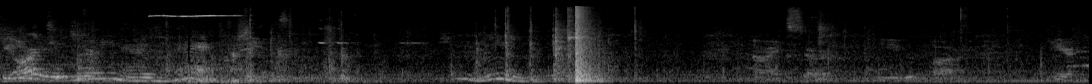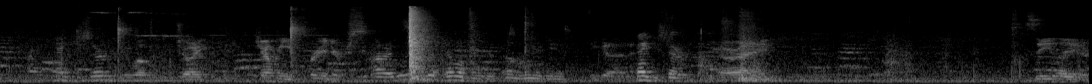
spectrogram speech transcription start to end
She are a teacher? She is. She mean. All right, sir. You are here. Thank you, sir. You're welcome to join Joey Fritters. All right, where's the elevator? Oh, here it is. You got it. Thank you, sir. All right. See you later.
